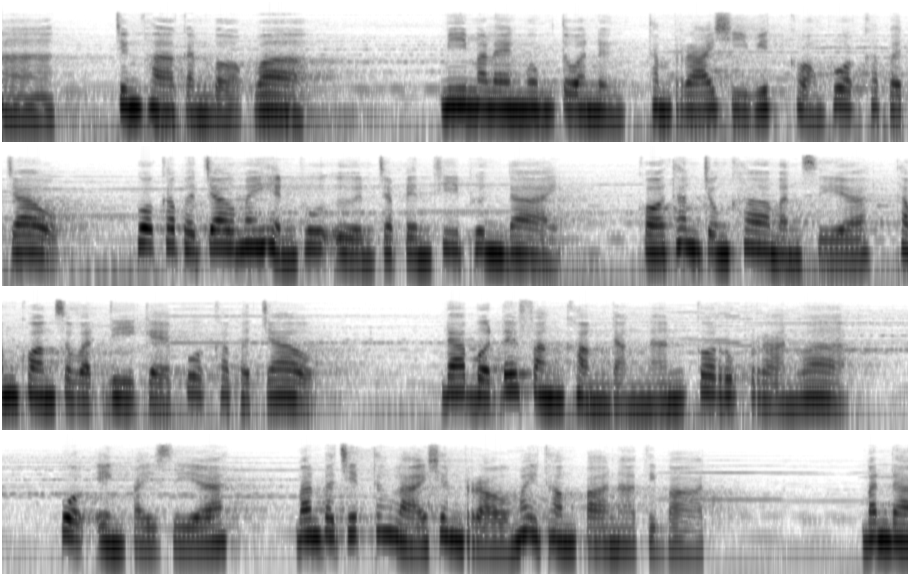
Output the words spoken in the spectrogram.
มา จึงพากันบอกว่า มีมแมลงมุมตัวหนึ่งทำร้ายชีวิตของพวกข้าพเจ้า พวกข้าพเจ้าไม่เห็นผู้อื่นจะเป็นที่พึ่งได้ ขอท่านจงฆ่ามันเสียทำความสวัสดีแก่พวกข้าพเจ้า ดาบทได้ฟังคำดังนั้นก็รุกรานว่า พวกเองไปเสีย บรรพชิตทั้งหลายเช่นเราไม่ทำปานาติบาตบรรดา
